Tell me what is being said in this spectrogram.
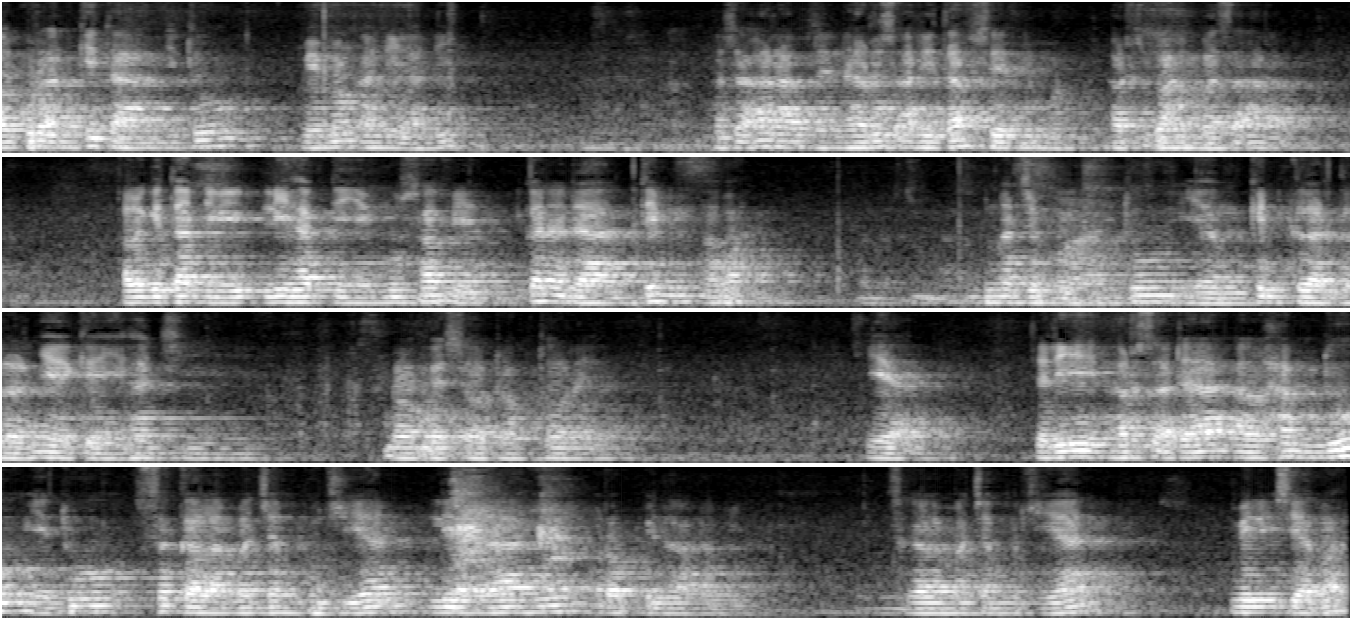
Al-Qur'an kita itu memang ahli-ahli bahasa Arab dan harus ahli tafsir memang, harus paham bahasa Arab. Kalau kita dilihat di mushaf ya, kan ada tim apa? penerjemah itu ya mungkin gelar-gelarnya kayak haji, profesor, doktor ya. Ya, jadi harus ada alhamdulillah yaitu segala macam pujian lillahi rabbil alamin. Segala macam pujian milik siapa?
